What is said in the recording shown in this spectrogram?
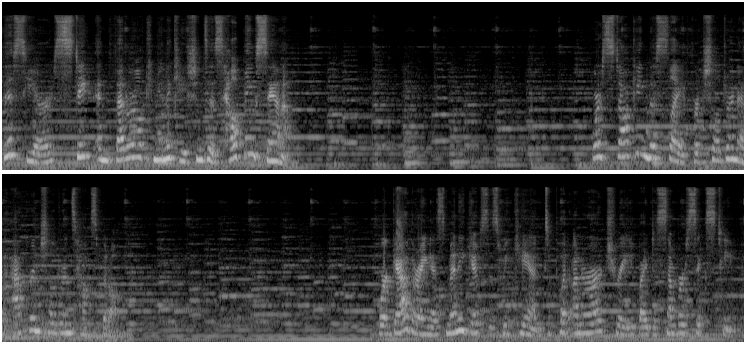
This year, state and federal communications is helping Santa. We're stocking the sleigh for children at Akron Children's Hospital. We're gathering as many gifts as we can to put under our tree by December 16th.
